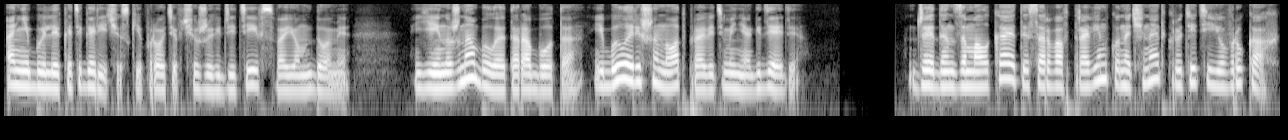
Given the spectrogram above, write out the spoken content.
Они были категорически против чужих детей в своем доме. Ей нужна была эта работа, и было решено отправить меня к дяде. Джейден замолкает и, сорвав травинку, начинает крутить ее в руках,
